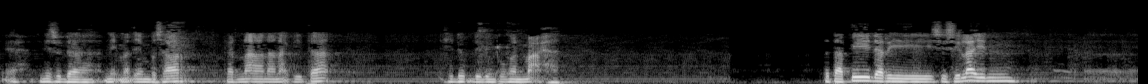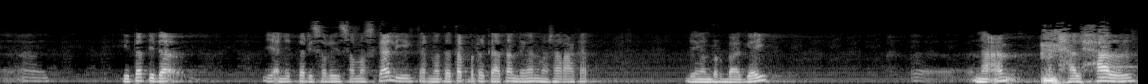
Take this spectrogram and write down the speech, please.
ya ini sudah nikmat yang besar karena anak-anak kita hidup di lingkungan ma'had. Tetapi dari sisi lain kita tidak yakni terisolir sama sekali karena tetap berdekatan dengan masyarakat dengan berbagai naam hal-hal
